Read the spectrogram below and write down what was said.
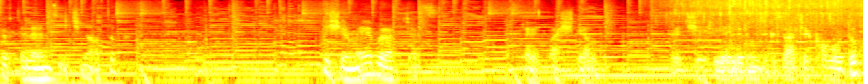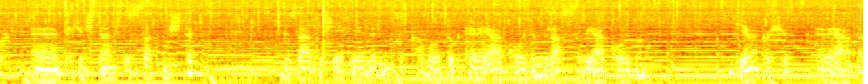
köftelerimizi içine atıp pişirmeye bırakacağız. Evet başlayalım. Evet şehriyelerimizi güzelce kavurduk. Ee, pirinçlerimizi ıslatmıştık. Güzelce şehriyelerimizi kavurduk. Tereyağı koydum. Biraz sıvı yağ koydum. 2 yemek kaşığı tereyağı da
